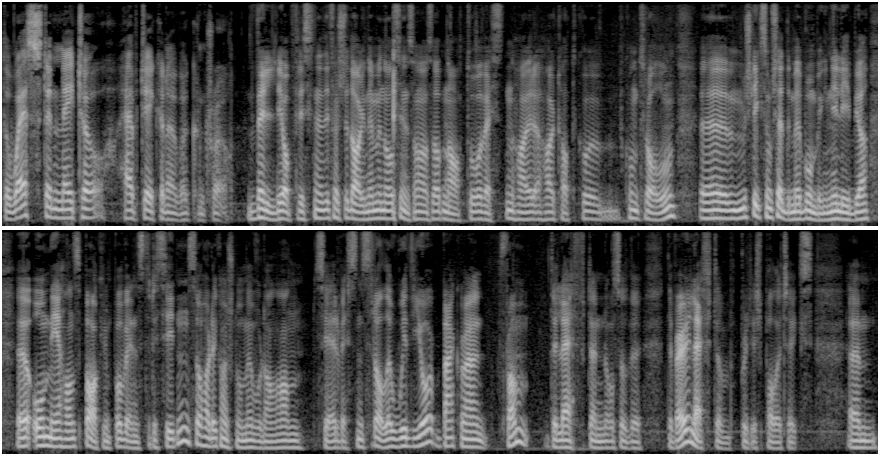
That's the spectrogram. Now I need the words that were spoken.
the West and NATO have taken over control. Veldig oppfriskende de første dagene, men nå synes han altså at Nato og Vesten har, har tatt kontrollen, uh, slik som skjedde med bombingen i Libya. Uh, og med hans bakgrunn på venstresiden så har det kanskje noe med hvordan han ser Vestens rolle. With your background from the left and also the, the very left of British politics, um,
